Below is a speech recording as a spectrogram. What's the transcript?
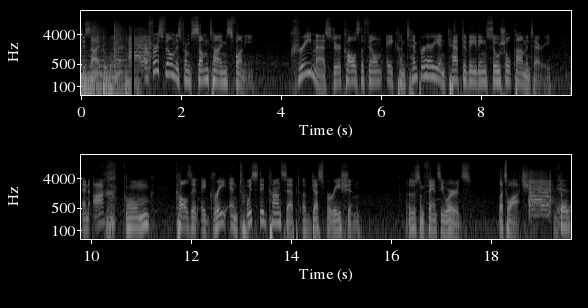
decide the winner. Our first film is from Sometimes Funny. Cremaster calls the film a contemporary and captivating social commentary, and Achtung calls it a great and twisted concept of desperation. Those are some fancy words. Let's watch. It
